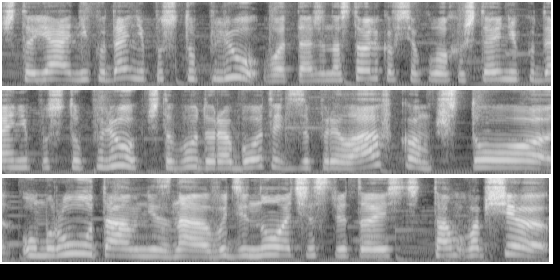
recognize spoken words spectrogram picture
что я никуда не поступлю. Вот даже настолько все плохо, что я никуда не поступлю, что буду работать за прилавком, что умру там, не знаю, в одиночестве. То есть там вообще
